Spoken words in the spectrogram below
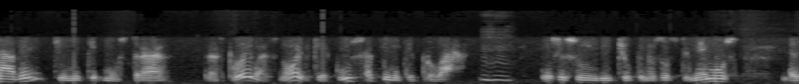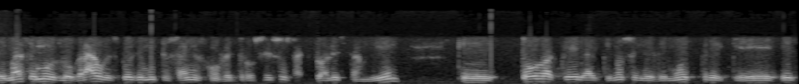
sabe, tiene que mostrar las pruebas, ¿no? El que acusa tiene que probar. Eso es un dicho que nosotros tenemos y además hemos logrado después de muchos años con retrocesos actuales también que todo aquel al que no se le demuestre que es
